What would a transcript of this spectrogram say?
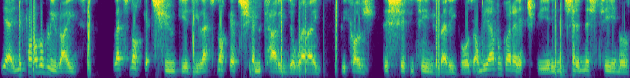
yeah, you're probably right. Let's not get too giddy. Let's not get too carried away because this City team's very good. And we haven't got any experience in this team of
